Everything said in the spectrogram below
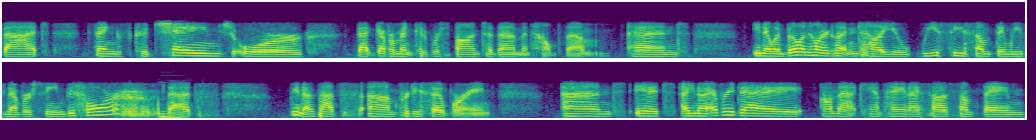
that things could change or that government could respond to them and help them. And you know, when Bill and Hillary Clinton tell you we see something we've never seen before, mm-hmm. that's you know that's um, pretty sobering. And it, you know, every day on that campaign, I saw something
